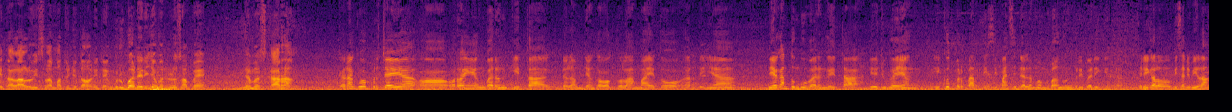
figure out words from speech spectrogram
kita lalui selama 7 tahun itu yang berubah dari zaman dulu sampai zaman sekarang. Karena gue percaya uh, orang yang bareng kita dalam jangka waktu lama itu artinya dia kan tumbuh bareng kita. Dia juga yang ikut berpartisipasi dalam membangun pribadi kita. Jadi kalau bisa dibilang,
